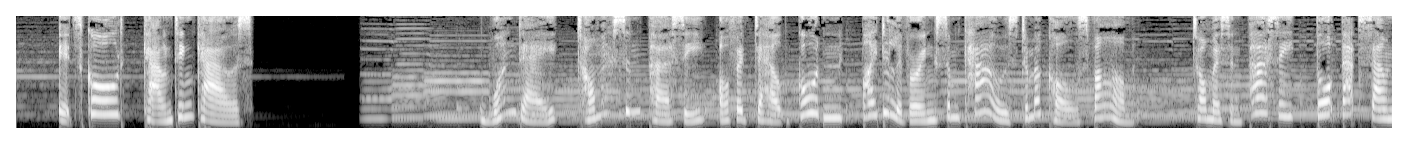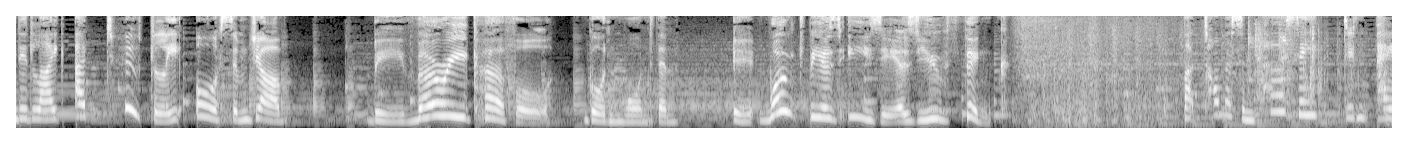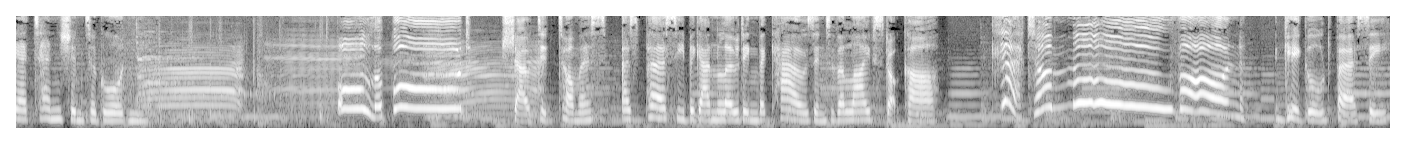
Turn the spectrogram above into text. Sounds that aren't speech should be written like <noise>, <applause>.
It's called Counting Cows. One day, Thomas and Percy offered to help Gordon by delivering some cows to McColl's farm. Thomas and Percy thought that sounded like a totally awesome job. Be very careful, Gordon warned them. It won't be as easy as you think. But Thomas and Percy didn't pay attention to Gordon. All aboard! Shouted Thomas as Percy began loading the cows into the livestock car. Get a move on! giggled Percy.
